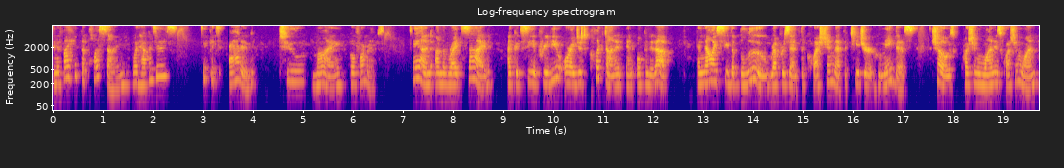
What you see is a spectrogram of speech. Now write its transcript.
and if I hit the plus sign, what happens is it gets added to my GoFormatives. And on the right side, I could see a preview or I just clicked on it and opened it up. And now I see the blue represent the question that the teacher who made this chose. Question one is question one.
